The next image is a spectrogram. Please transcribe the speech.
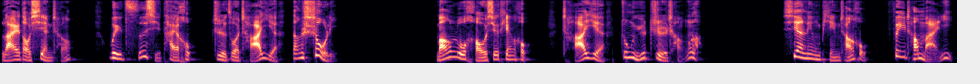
来到县城，为慈禧太后制作茶叶当寿礼。忙碌好些天后，茶叶终于制成了。县令品尝后非常满意，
